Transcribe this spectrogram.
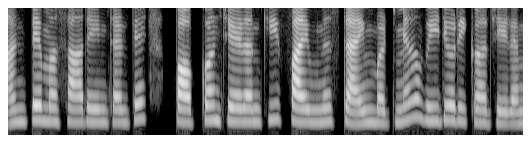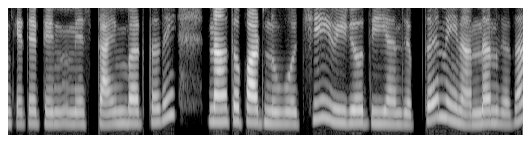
అంటే మా సార్ ఏంటంటే పాప్‌కార్న్ చేయడానికి ఫైవ్ మినిట్స్ టైం పట్టిన వీడియో రికార్డ్ చేయడానికి అయితే టెన్ మినిట్స్ టైం పడుతుంది నాతో పాటు నువ్వు వచ్చి వీడియో తీయ అని చెప్తే నేను అన్నాను కదా!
